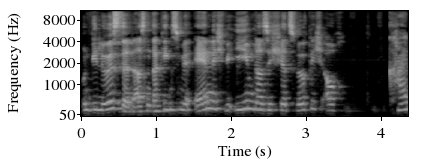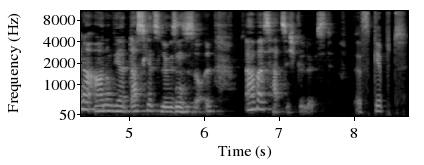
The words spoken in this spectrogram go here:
Und wie löst er das? Und da ging es mir ähnlich wie ihm, dass ich jetzt wirklich auch keine Ahnung, wie er das jetzt lösen soll. Aber es hat sich gelöst. Es gibt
